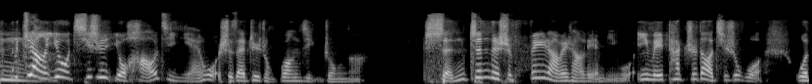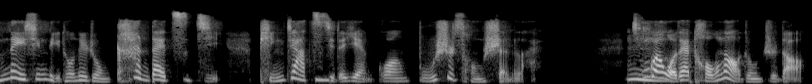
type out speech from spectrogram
那这样又其实有好几年，我是在这种光景中啊。神真的是非常非常怜悯我，因为他知道，其实我我内心里头那种看待自己、评价自己的眼光，不是从神来。尽管我在头脑中知道。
